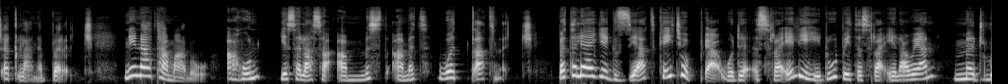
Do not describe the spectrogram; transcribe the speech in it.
ጨቅላ ነበረች። ኒና ታማኖ አሁን የሰላሳ አምስት ዓመት ወጣት ነች። በተለያየ ጊዜያት ከኢትዮጵያ ወደ እስራኤል የሄዱ ቤተ እስራኤላውያን መድሎ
